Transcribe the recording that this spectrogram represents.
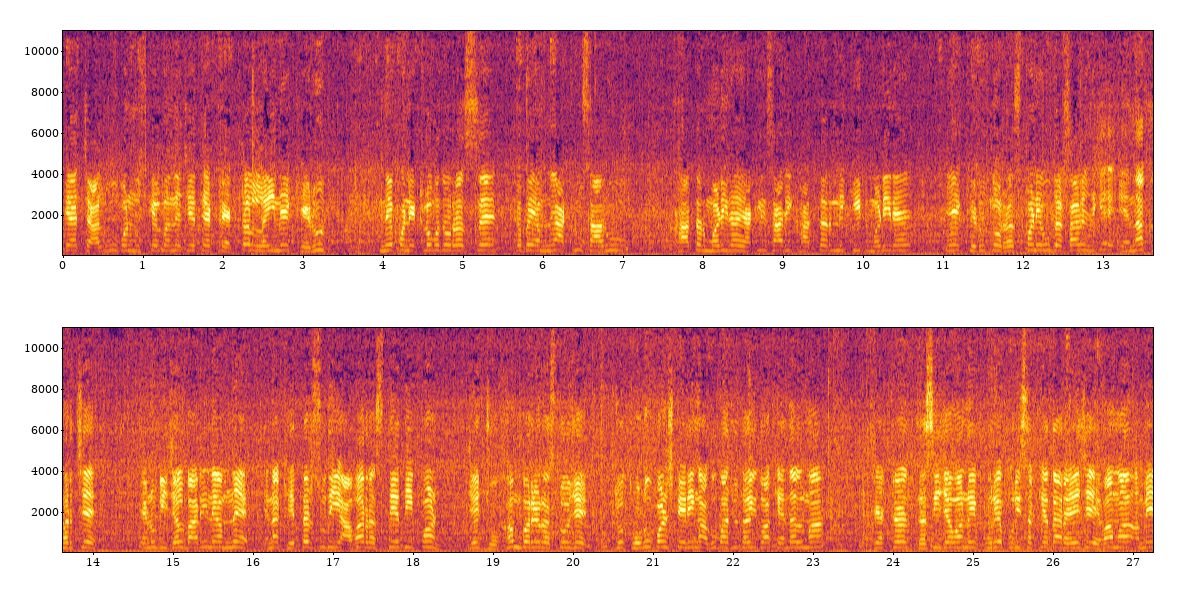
ત્યાં ચાલવું પણ મુશ્કેલ બને છે. ત્યાં ટ્રેક્ટર લઈને ખેડૂતને પણ એટલો બધો રસ છે કે ભાઈ અમને આટલું સારું ખાતર મળી રહે, આટલી સારી ખાતરની કીટ મળી રહે. એ ખેડૂતનો રસ પણ એવું દર્શાવે છે કે એના ખર્ચે એનું ડીઝલ બારીને અમને એના ખેતર સુધી આવા રસ્તેથી પણ જે જોખમ ભર્યો રસ્તો છે, જો થોડું પણ સ્ટેરિંગ આગુ પાછું થયું તો આ કેનલમાં ટ્રેક્ટર ધસી જવાની પૂરેપૂરી શક્યતા રહે છે. એવામાં અમે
